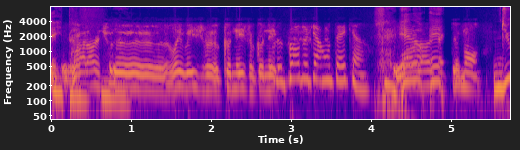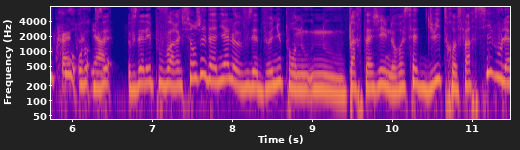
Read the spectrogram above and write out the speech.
Et ben, Voilà, je, oui, oui, je connais, je connais. Le port de Carantec. Et Voilà, alors, eh, exactement. du coup, Très, très vous, allez pouvoir échanger. Daniel, vous êtes venu pour nous, nous partager une recette d'huîtres farcies. Vous, la-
